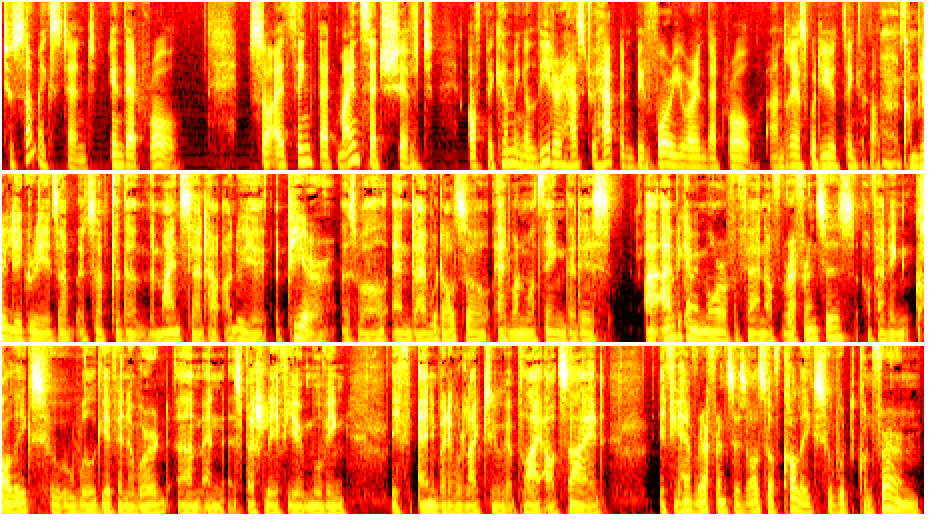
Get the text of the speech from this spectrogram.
to some extent in that role. So I think that mindset shift of becoming a leader has to happen before you are in that role. Andreas, what do you think about that? Uh, completely agree. It's up it's up to the, the mindset. How, how do you appear as well? And I would also add one more thing that is I, am becoming more of a fan of references, of having colleagues who will give in a word, um, and especially if you're moving, if anybody would like to apply outside, if you have references also of colleagues who would confirm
